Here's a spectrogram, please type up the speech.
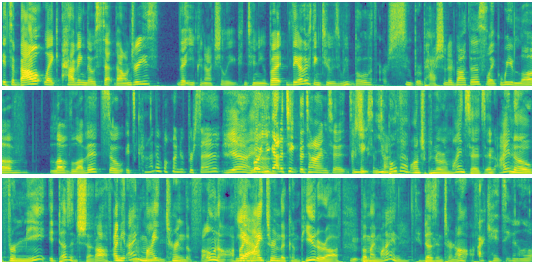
it's about like having those set boundaries that you can actually continue. But the other thing too is we both are super passionate about this. Like we love love love it so it's kind of 100% Yeah, but you got to take the time to, to take you, some you time both have entrepreneurial mindsets, and I know for me, it doesn't shut off. I mean, I might turn the phone off, I might turn the computer off, but my mind doesn't turn off. our kid's even a little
